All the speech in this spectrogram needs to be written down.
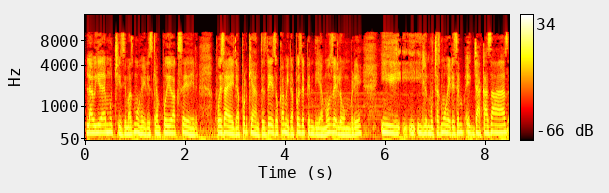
la vida de muchísimas mujeres que han podido acceder pues a ella, porque antes de eso, Camila, pues dependíamos del hombre y, y- muchas mujeres eh, ya casadas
